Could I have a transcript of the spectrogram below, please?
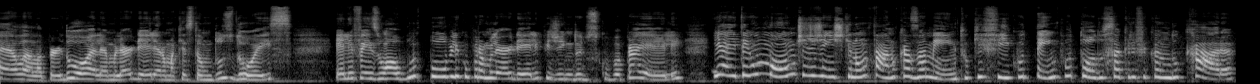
ela, ela perdoou, ela é a mulher dele, era uma questão dos dois. Ele fez um álbum público pra mulher dele pedindo desculpa para ele. E aí tem um monte de gente que não tá no casamento, que fica o tempo todo sacrificando o cara,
